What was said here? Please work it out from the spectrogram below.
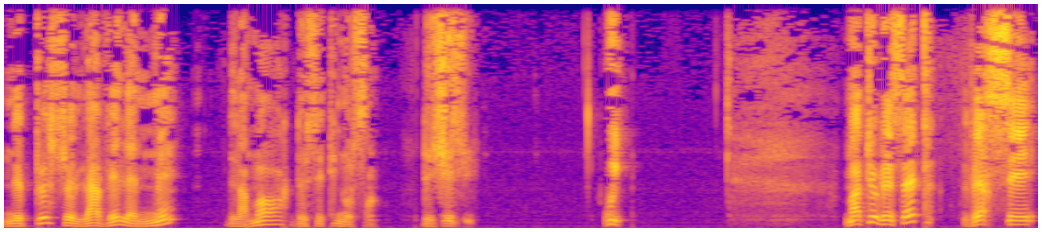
ne peut se laver les mains de la mort de cet innocent, de Jésus. Oui. Matthieu 27, verset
